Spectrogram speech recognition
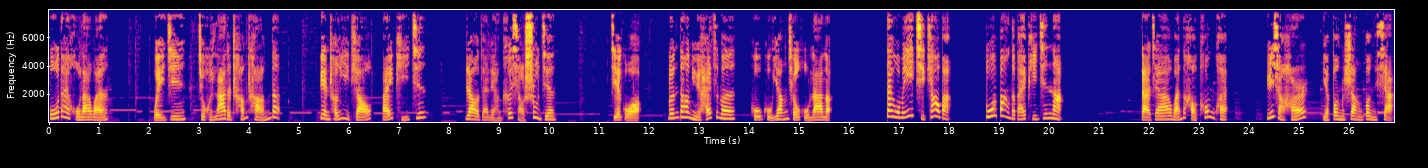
不带虎拉玩，围巾就会拉得长长的，变成一条白皮筋，绕在两棵小树间。结果，轮到女孩子们。苦苦央求虎拉了，带我们一起跳吧！多棒的白皮筋呐！大家玩的好痛快，云小孩儿也蹦上蹦下，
